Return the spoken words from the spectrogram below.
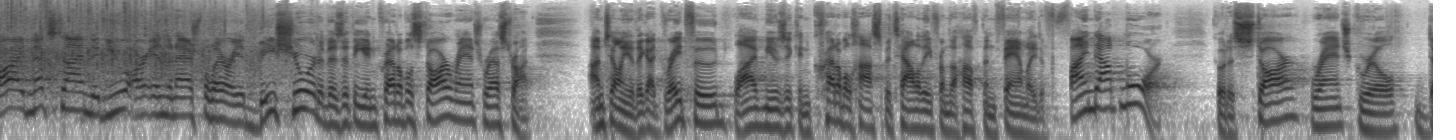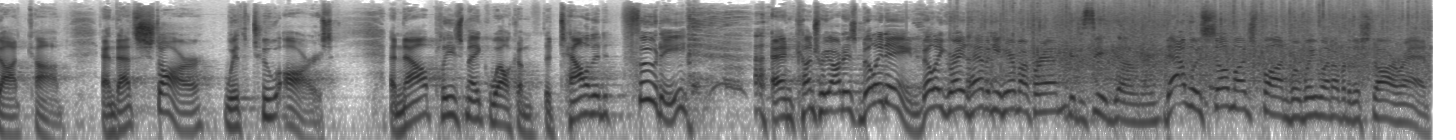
All right, next time that you are in the Nashville area, be sure to visit the incredible Star Ranch restaurant. I'm telling you, they got great food, live music, incredible hospitality from the Huffman family. To find out more, go to starranchgrill.com. And that's star with two R's. And now, please make welcome the talented foodie and country artist Billy Dean. Billy, great having you here, my friend. Good to see you, Governor. That was so much fun when we went over to the Star Ranch.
